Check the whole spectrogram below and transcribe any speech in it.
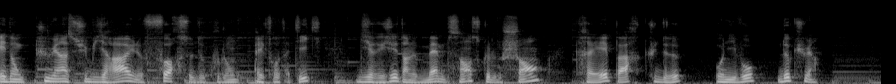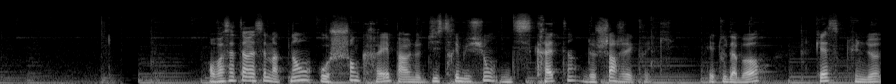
et donc Q1 subira une force de Coulomb électrostatique dirigée dans le même sens que le champ créé par Q2 au niveau de Q1. On va s'intéresser maintenant au champ créé par une distribution discrète de charge électrique. Et tout d'abord, qu'est-ce qu'une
